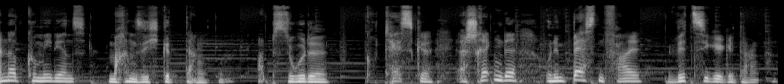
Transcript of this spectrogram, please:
Stand-up-Comedians machen sich Gedanken. Absurde, groteske, erschreckende und im besten Fall witzige Gedanken.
